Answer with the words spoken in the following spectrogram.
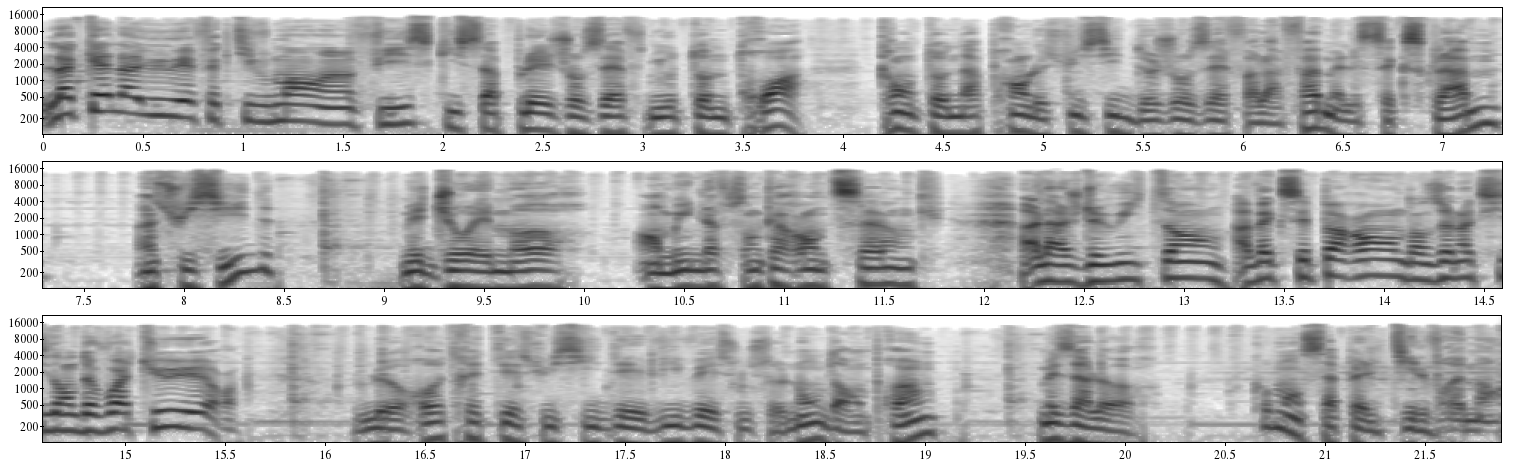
laquelle a eu effectivement un fils qui s'appelait Joseph Newton III. Quand on apprend le suicide de Joseph à la femme, elle s'exclame Un suicide? Mais Joe est mort en 1945, à l'âge de 8 ans, avec ses parents dans un accident de voiture. Le retraité suicidé vivait sous ce nom d'emprunt. Mais alors, comment s'appelle-t-il vraiment?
